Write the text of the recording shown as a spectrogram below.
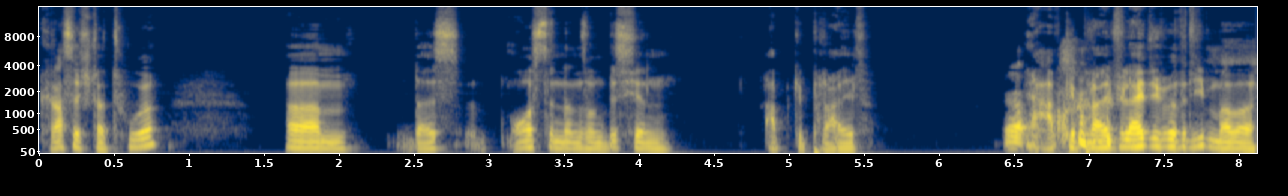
krasse Statur. Ähm, da ist Austin dann so ein bisschen abgeprallt. Ja. Ja, abgeprallt, vielleicht übertrieben, aber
